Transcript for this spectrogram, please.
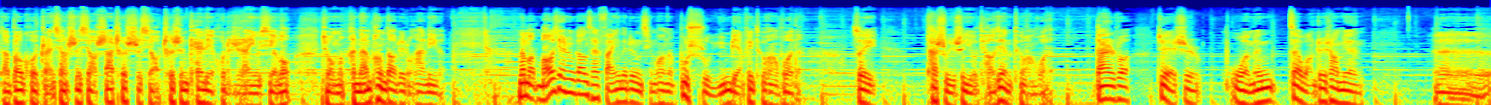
它包括转向失效、刹车失效、车身开裂或者是燃油泄漏，就我们很难碰到这种案例的。那么毛先生刚才反映的这种情况呢，不属于免费退换货的，所以它属于是有条件的退换货的。当然说，这也是我们在往这上面。呃，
